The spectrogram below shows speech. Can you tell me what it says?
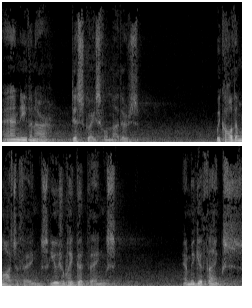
and even our disgraceful mothers. We call them lots of things, usually good things, and we give thanks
